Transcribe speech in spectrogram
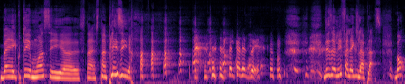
Ben écoutez, moi c'est un, un plaisir. C'est le cas de le dire. Désolée, fallait que je la place. Bon,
